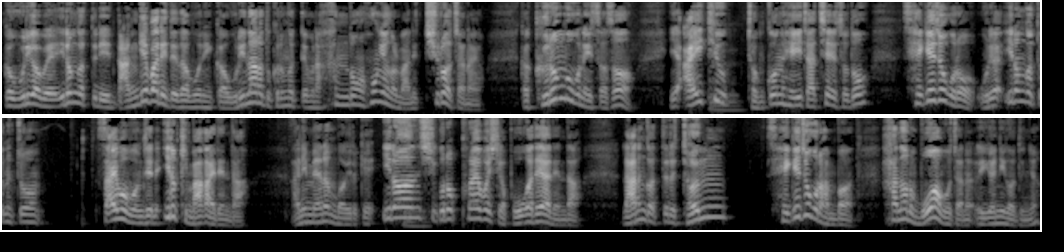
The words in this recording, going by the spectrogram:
그러니까 우리가 왜 이런 것들이 난개발이 되다 보니까 우리나라도 그런 것 때문에 한동안 홍역을 많이 치루었잖아요. 그러니까 그런 부분에 있어서 이 ITU 정권 회의 자체에서도 세계적으로 우리가 이런 것들은 좀 사이버 범죄는 이렇게 막아야 된다. 아니면은 뭐 이렇게 이런 식으로 프라이버시가 보호가 돼야 된다. 라는 것들을 전 세계적으로 한번 하나로 모아보자는 의견이거든요.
